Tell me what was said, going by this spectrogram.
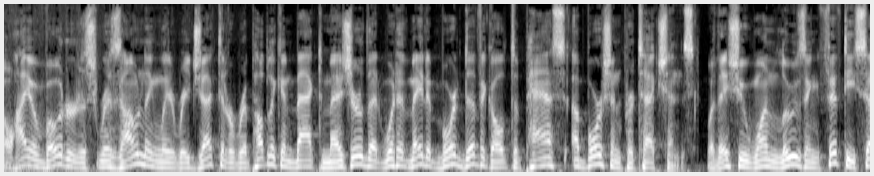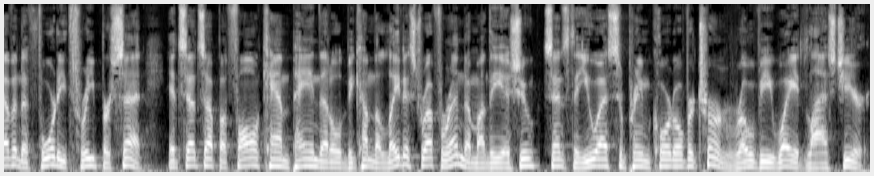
Ohio voters resoundingly rejected a Republican backed measure that would have made it more difficult to pass abortion protections. With issue 1 losing 57 to 43 percent, it sets up a fall campaign that will become the latest referendum on the issue since the U.S. Supreme Court overturned Roe v. Wade last year.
